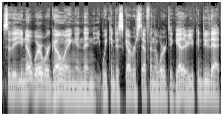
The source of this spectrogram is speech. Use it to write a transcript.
so that you know where we're going, and then we can discover stuff in the Word together. You can do that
